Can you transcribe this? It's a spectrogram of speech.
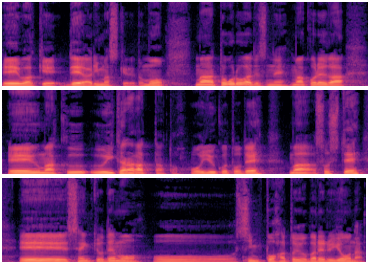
えー、わけでありますけれども、まあ、ところがですね、まあ、これが、えー、うまくいかなかったということで、まあ、そして、えー、選挙でも進歩派と呼ばれるような、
